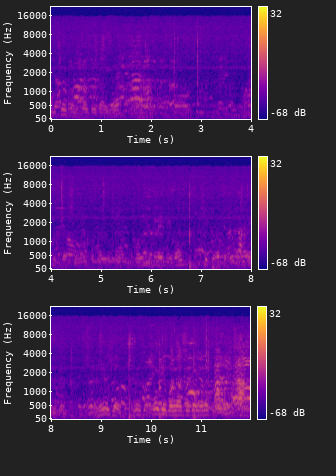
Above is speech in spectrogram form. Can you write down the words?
anche con ehm, con Kramaric, come si chiama? Eh, Sorinco l'Inter. Ah, non so con qual giocare. Con l'Atletico? Sì, con l'Atletico. Non lo so, non lo so, so che doveva giocare con l'Atletico.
